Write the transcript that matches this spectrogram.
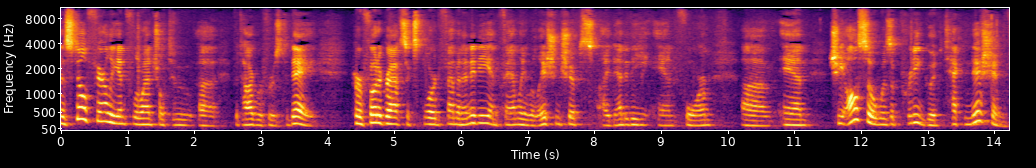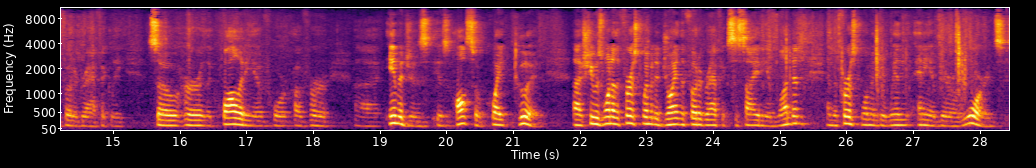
and is still fairly influential to uh, photographers today. Her photographs explored femininity and family relationships, identity, and form. Uh, and she also was a pretty good technician photographically. So her the quality of her, of her uh, images is also quite good. Uh, she was one of the first women to join the Photographic Society of London and the first woman to win any of their awards.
